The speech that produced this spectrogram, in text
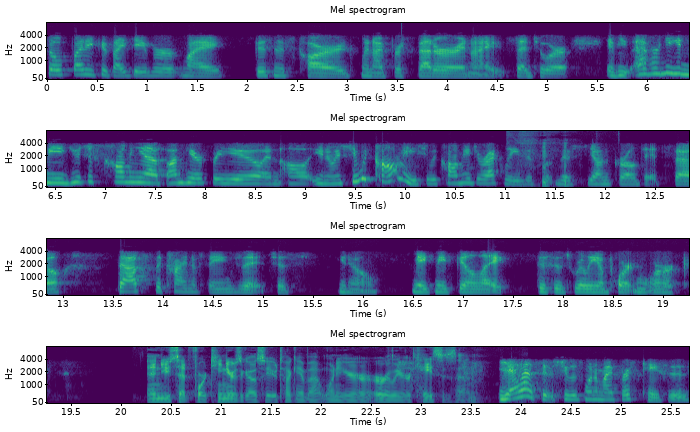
so funny because I gave her my business card when I first met her and I said to her, if you ever need me, you just call me up. I'm here for you. And I'll, you know, and she would call me. She would call me directly. This, this young girl did. So that's the kind of things that just, you know, make me feel like this is really important work. And you said 14 years ago, so you're talking about one of your earlier cases then? Yes, it, she was one of my first cases.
